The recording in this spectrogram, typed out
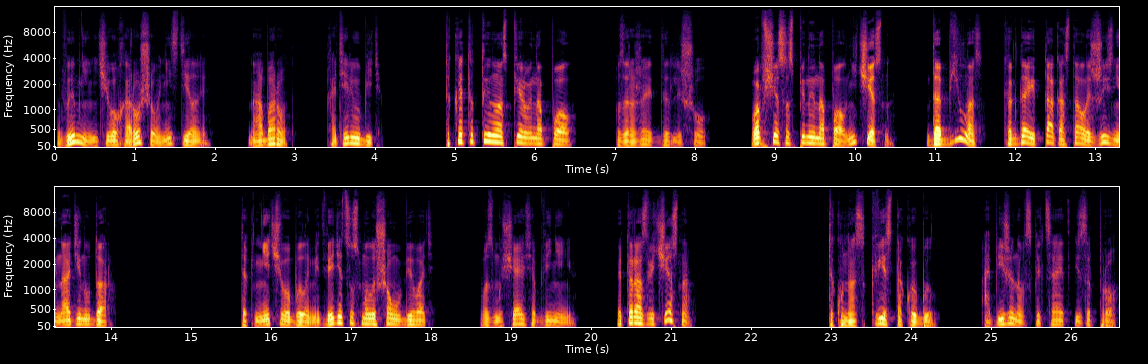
Вы мне ничего хорошего не сделали. Наоборот, хотели убить. Так это ты на нас первый напал, возражает Дедли Шоу. Вообще со спины напал, нечестно. Добил нас, когда и так осталось жизни на один удар. Так нечего было медведицу с малышом убивать. Возмущаюсь обвинению. Это разве честно? Так у нас квест такой был. Обиженно восклицает Визор Про.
